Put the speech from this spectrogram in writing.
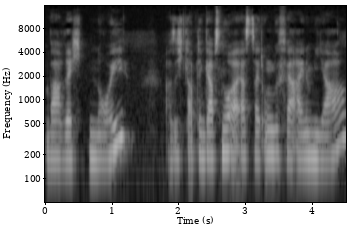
war recht neu. Also ich glaube, den gab es nur erst seit ungefähr einem Jahr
